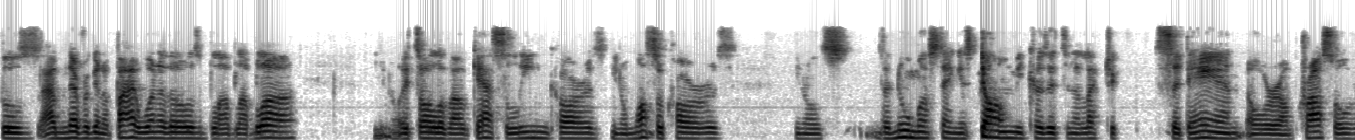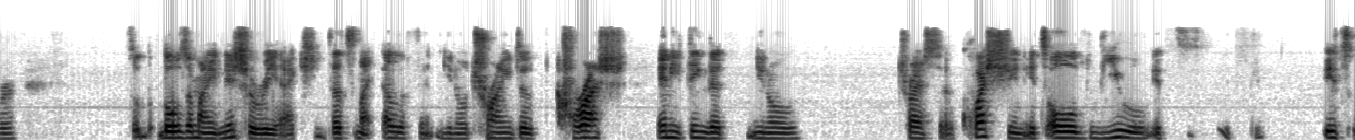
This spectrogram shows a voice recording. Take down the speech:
Those I'm never gonna buy one of those." Blah blah blah. You know, it's all about gasoline cars. You know, muscle cars. You know, the new Mustang is dumb because it's an electric sedan or um, crossover. So th- those are my initial reactions. That's my elephant. You know, trying to crush anything that you know tries to question its old view, its its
